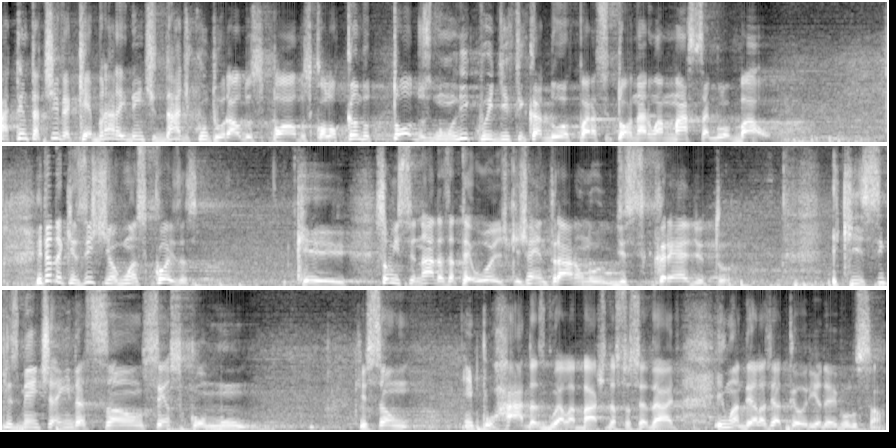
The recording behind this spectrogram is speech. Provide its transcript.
A tentativa é quebrar a identidade cultural dos povos, colocando todos num liquidificador para se tornar uma massa global. Entenda que existem algumas coisas que são ensinadas até hoje, que já entraram no descrédito e que simplesmente ainda são senso comum, que são empurradas goela abaixo da sociedade, e uma delas é a teoria da evolução.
